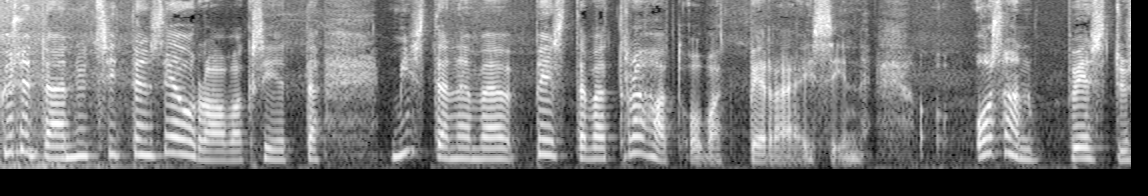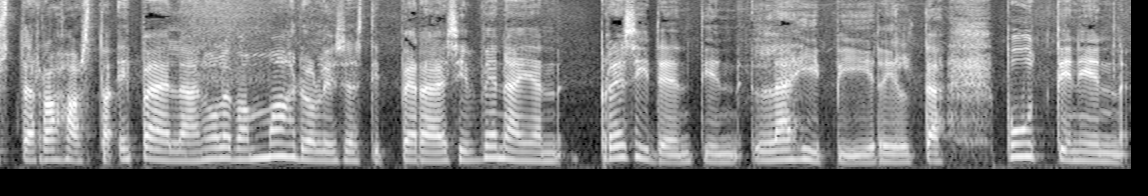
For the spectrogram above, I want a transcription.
Kysytään nyt sitten seuraavaksi, että mistä nämä pestävät rahat ovat peräisin? Osan pestystä rahasta epäillään olevan mahdollisesti peräisin Venäjän presidentin lähipiiriltä. Putinin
